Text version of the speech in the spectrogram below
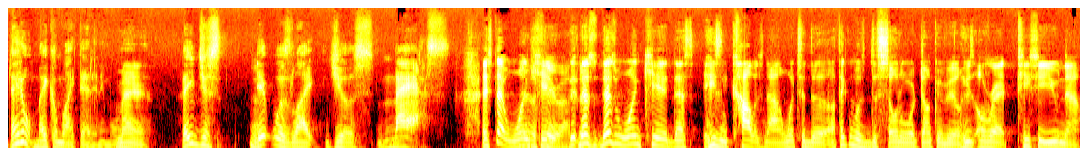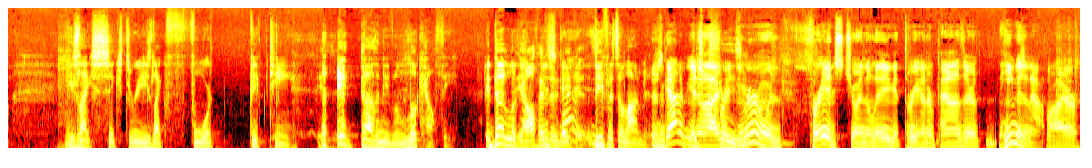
they don't make them like that anymore. Man, They just, it was like just mass. It's that one There's kid. out th- there. There's there's one kid that's he's in college now. Went to the I think it was DeSoto or Duncanville. He's over at TCU now. Mm-hmm. He's like 6'3", He's like four fifteen. it doesn't even look healthy. It doesn't look The healthy. offensive defense. defensive lineman. There's got to be, you It's know, I crazy. remember when Fridge joined the league at 300 pounds. There, he was an outlier.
